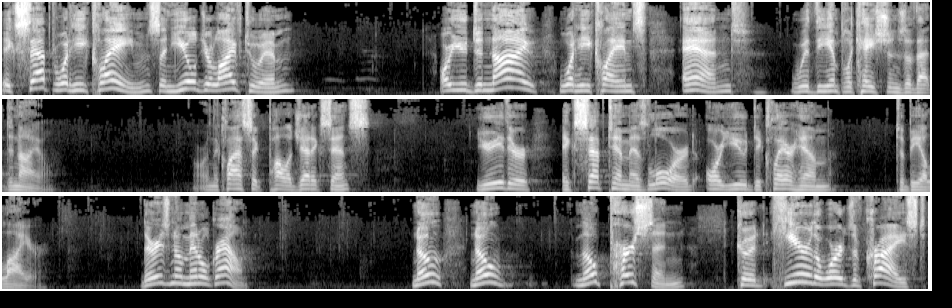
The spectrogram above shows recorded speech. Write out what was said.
accept what he claims and yield your life to him, or you deny what he claims and with the implications of that denial. Or in the classic apologetic sense, you either accept him as Lord or you declare him to be a liar. There is no middle ground. No, no, no person could hear the words of Christ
